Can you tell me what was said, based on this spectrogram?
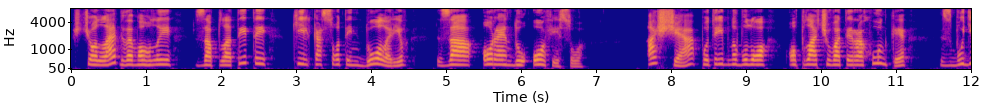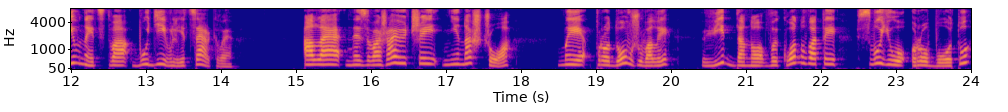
що ледве могли заплатити кілька сотень доларів за оренду офісу. А ще потрібно було оплачувати рахунки з будівництва будівлі церкви. Але, незважаючи ні на що, ми продовжували віддано виконувати свою роботу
